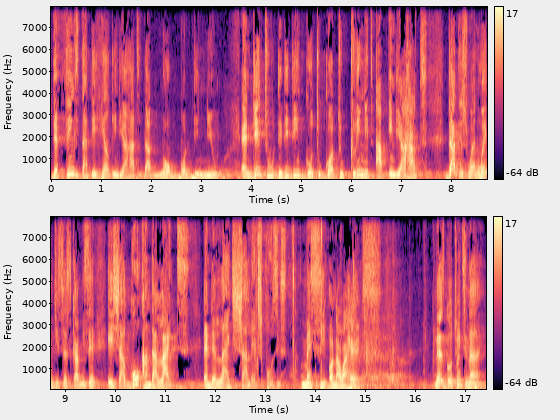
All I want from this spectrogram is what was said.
The things that they held in their hearts that nobody knew. And they too, they didn't go to God to clean it up in their heart. That is when, when Jesus came, he said, It shall go under light, and the light shall expose it. Mercy on our heads. Let's go, 29.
